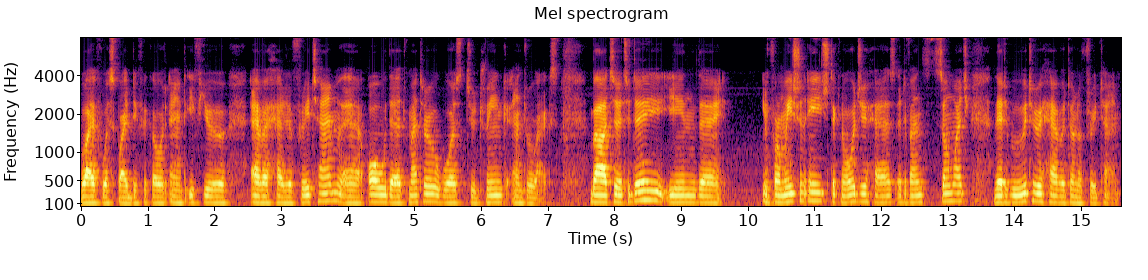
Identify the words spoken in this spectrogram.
life was quite difficult. And if you ever had a free time, uh, all that mattered was to drink and relax. But uh, today, in the information age, technology has advanced so much that we literally have a ton of free time.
